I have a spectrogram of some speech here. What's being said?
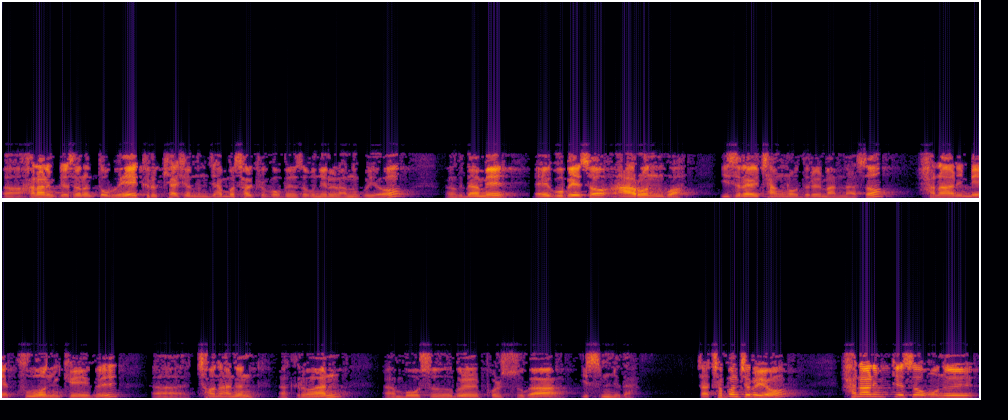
어, 하나님께서는 또 왜 그렇게 하셨는지 한번 살펴보면서 은혜를 나누고요. 어, 그 다음에 애굽에서 아론과 이스라엘 장로들을 만나서 하나님의 구원 계획을 어, 전하는 그러한 모습을 볼 수가 있습니다. 자, 첫 번째로요. 하나님께서 오늘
